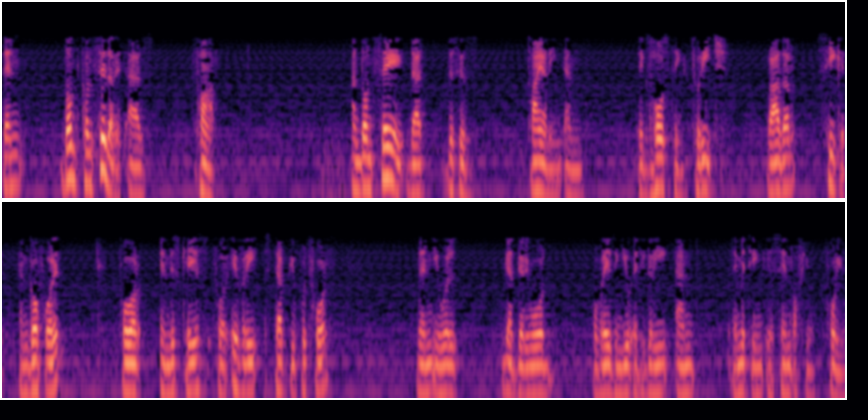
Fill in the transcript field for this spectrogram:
then don't consider it as far. And don't say that this is tiring and exhausting to reach. Rather, seek it and go for it. For, in this case, for every step you put forth, then you will get the reward of raising you a degree and remitting a sin of you for you.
